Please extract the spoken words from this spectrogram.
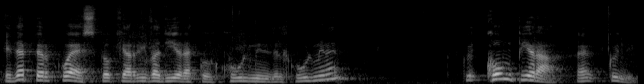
Ed è per questo che arriva a dire, ecco il culmine del culmine, compierà, eh, quindi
